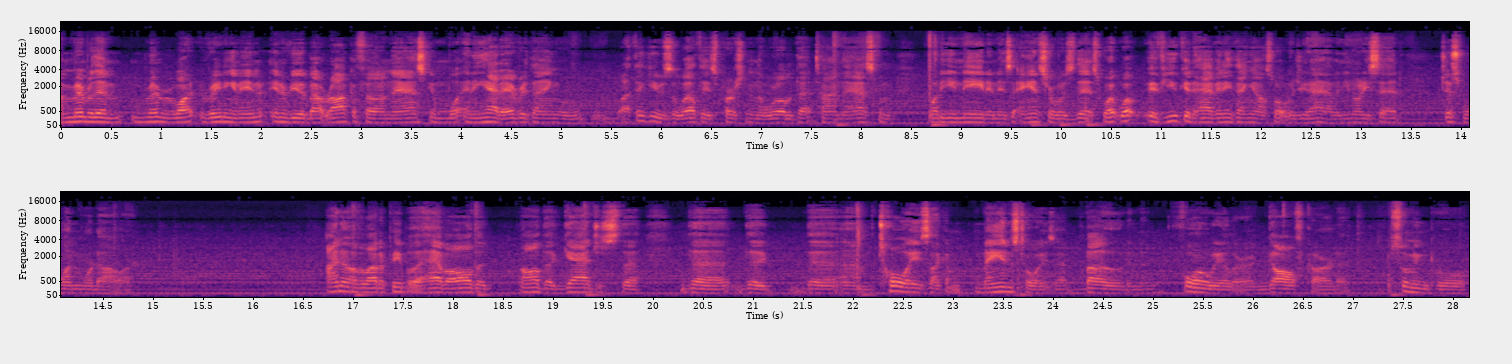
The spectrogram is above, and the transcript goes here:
I remember them. Remember what, reading an in, interview about Rockefeller, and they asked him what, and he had everything. I think he was the wealthiest person in the world at that time. They asked him, "What do you need?" And his answer was this: "What? What? If you could have anything else, what would you have?" And you know what he said? Just one more dollar. I know of a lot of people that have all the all the gadgets, the the the the um, toys, like a man's toys, a boat and a four wheeler, a golf cart, a swimming pool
